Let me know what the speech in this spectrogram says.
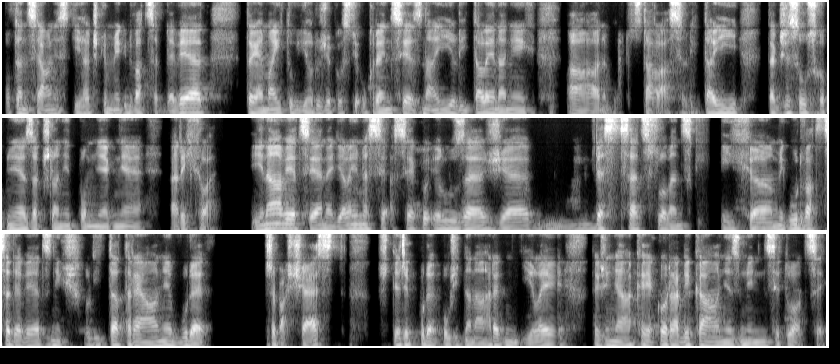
potenciálně stíhačky MiG-29, které mají tu výhodu, že prostě Ukrajinci je znají, lítali na nich, a, nebo stále asi lítají, takže jsou schopni je začlenit poměrně rychle. Jiná věc je, nedělejme si asi jako iluze, že 10 slovenských eh, MiGů-29, z nich lítat reálně bude třeba 6, 4 bude použít na náhradní díly, takže nějaké jako radikálně změní situaci.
